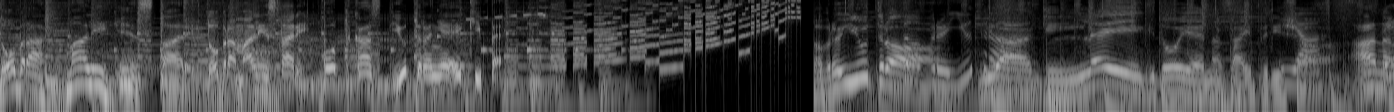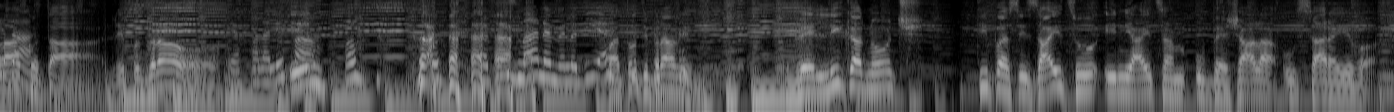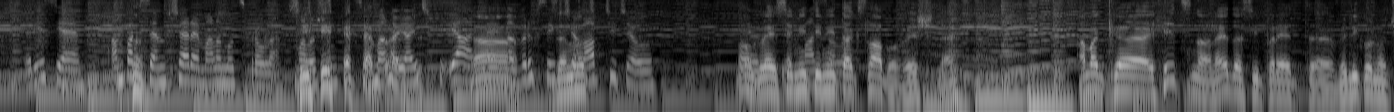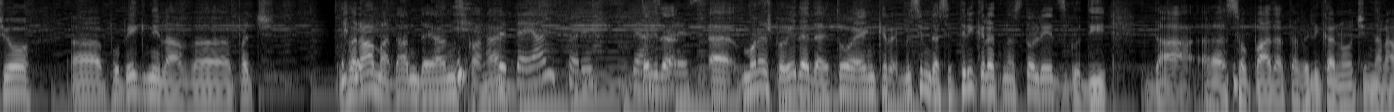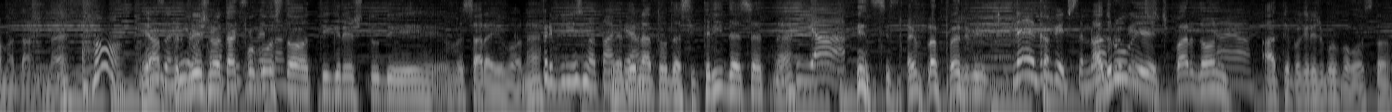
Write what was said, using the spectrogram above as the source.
Dobra, mali in stari. Dobra, mali in stari. Podcast jutranje ekipe. Dobro jutro. Dobro jutro. Ja, glej, kdo je nazaj prišel. Ja, Ana seveda. Lakota, lepo zdrav. Ja, hvala lepa. In? Oh, kako, kako znane melodije. Pa to ti pravim. Velika noč, ti pa si zajcu in jajcem ubežala v Sarajevo. Res je, ampak sem včeraj malo noč spravila, malo šunkice, malo Pravi. jajčk. Ja, A, glej, na vrh vseh čevapčičev. No, Je- glej, se je niti ni pasalo. tako slabo, veš. Ne? Ampak uh, hecno, ne, da si pred uh, veliko nočjo uh, pobegnila v, pač, v Ramadan dejansko. Ne? Dejansko res. Tako Da, res. uh, moraš povedati, da je to enkrat, mislim, da se trikrat na sto let zgodi, da uh, se opada ta velika noč na Ramadan. Ne? Aha, Ja, zanimivo, približno tako pogosto ti greš tudi v Sarajevo. Ne? Približno tako. Glede Ja. na to, da si 30 ne? ja, in si zdaj bila prvič. ne, drugič sem bila. A drugič, pardon, Ja, ja. a te pa greš bolj pogosto.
